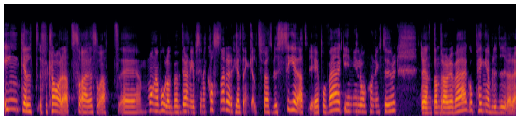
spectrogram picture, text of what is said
enkelt förklarat så är det så att eh, många bolag behöver dra ner på sina kostnader helt enkelt för att vi ser att vi är på väg in i en lågkonjunktur, räntan drar iväg och pengar blir dyrare.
